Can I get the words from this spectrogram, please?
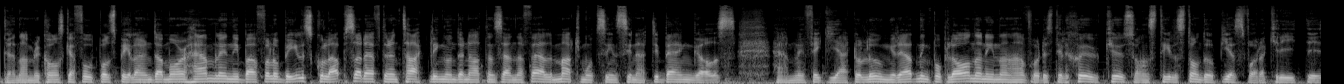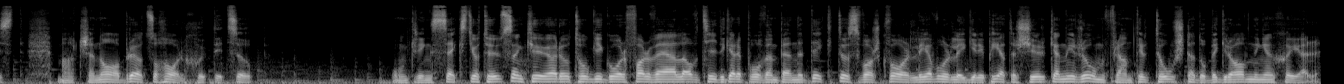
Den amerikanska fotbollsspelaren Damar Hamlin i Buffalo Bills kollapsade efter en tackling under nattens NFL-match mot Cincinnati Bengals. Hamlin fick hjärt och lungräddning på planen innan han fördes till sjukhus och hans tillstånd uppges vara kritiskt. Matchen avbröts och har skjutits upp. Omkring 60 000 köade och tog igår farväl av tidigare påven Benediktus vars kvarlevor ligger i Peterskyrkan i Rom fram till torsdag då begravningen sker.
